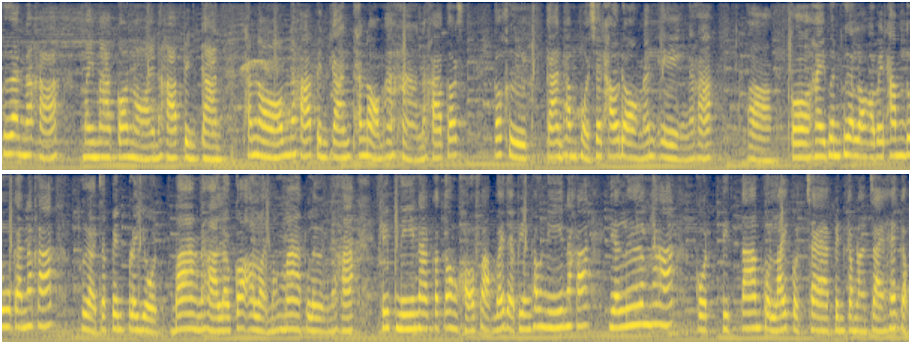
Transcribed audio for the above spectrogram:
พื่อนๆนะคะ ไม่มากก็น้อยนะคะ เป็นการถนอมนะคะ เป็นการถนอมอาหารนะคะ ก็ ก็คือการทำหัวไชเท้าดองนั่นเองนะคะอ่าก็ให้เพื่อนๆลองเอาไปทำดูกันนะคะเผื่อจะเป็นประโยชน์บ้างนะคะ แล้วก็อร่อยมากๆเลยนะคะ คลิปนี้นะก็ต้องขอฝากไว้แต่เพียงเท่านี้นะคะ อย่าลืมนะคะ กดติดตามกดไลค์กดแชร์ เป็นกำลังใจให้กับ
